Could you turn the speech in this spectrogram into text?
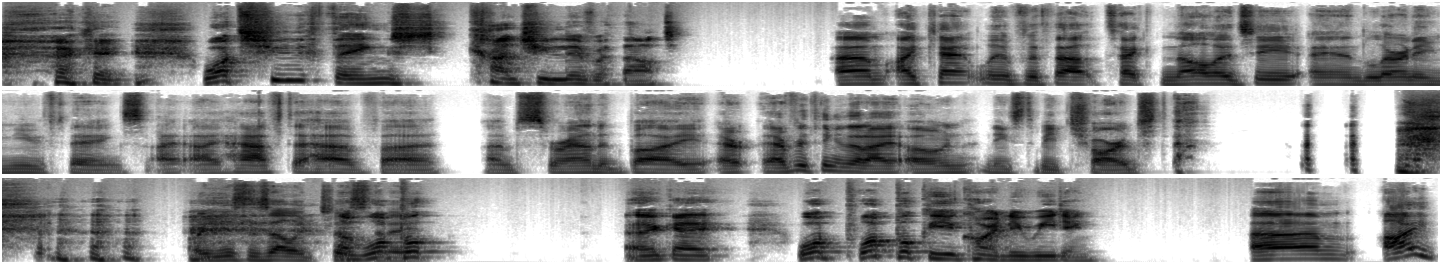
okay. What two things can't you live without? Um, I can't live without technology and learning new things. I, I have to have. Uh, I'm surrounded by er- everything that I own needs to be charged or uses Uh, electricity. what book? Okay. What what book are you currently reading? Um, I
